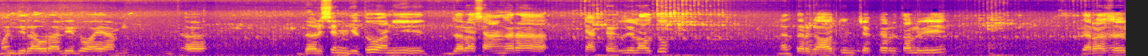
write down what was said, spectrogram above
मंदिरावर आलेलो आहे आम्ही. इथं दर्शन घेतो आणि जरासा अंगारा ट्रॅक्टरला लावतो. नंतर गावातून चक्कर चालू आहे. जरासं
